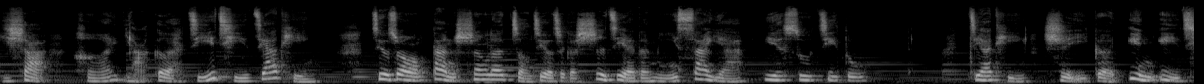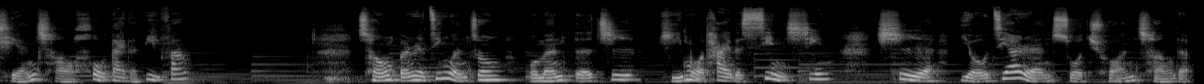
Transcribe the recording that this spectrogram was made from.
以撒和雅各及其家庭，就这样诞生了拯救这个世界的弥赛亚耶稣基督。家庭是一个孕育虔诚后代的地方。从本日经文中，我们得知提摩太的信心是由家人所传承的。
